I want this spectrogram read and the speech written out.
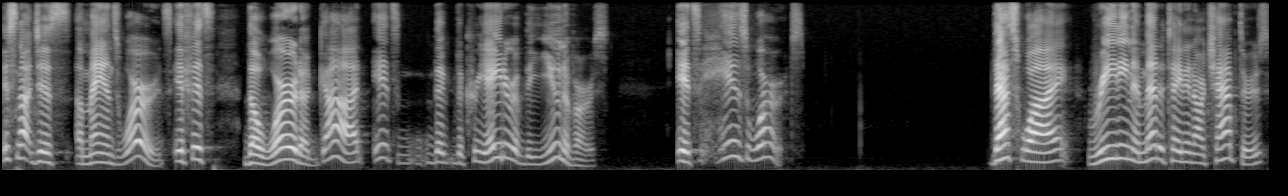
It's not just a man's words. If it's the Word of God, it's the, the creator of the universe. It's His words. That's why reading and meditating our chapters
